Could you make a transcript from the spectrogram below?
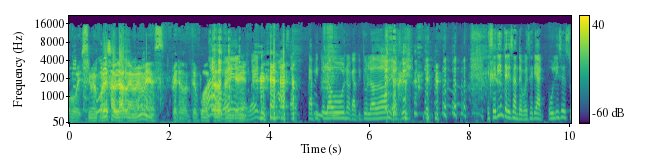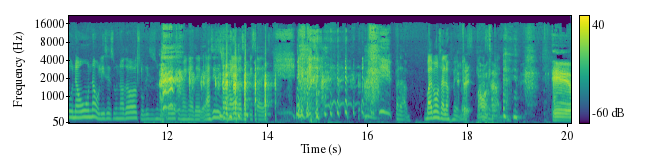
Uy, si me pones a hablar de memes, pero te puedo estar Ah, hasta que bueno, bueno, vamos a hacer capítulo 1, capítulo 2 y así. Sería interesante, porque sería Ulises 1-1, Ulises 1-2, Ulises 1-3, imagínate, así se llamarían los episodios. Perdón, vamos a los memes. Nos vamos a-. Eh,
